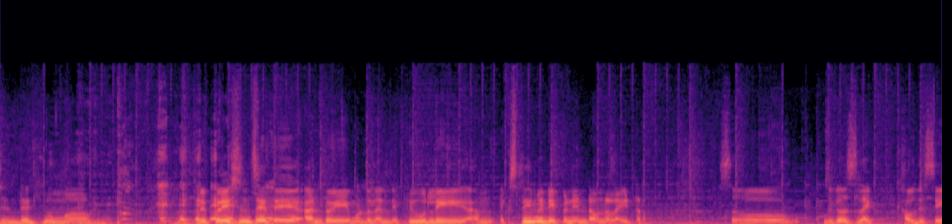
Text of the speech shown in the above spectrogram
generate humour preparations అయితే అంటూ ఏముండదండి. Purely extremely dependent on writer so because like how the say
